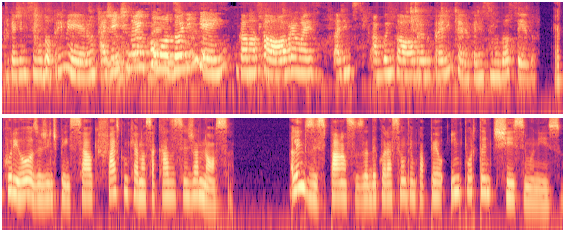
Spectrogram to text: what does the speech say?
porque a gente se mudou primeiro. A gente não incomodou ninguém com a nossa obra, mas a gente aguentou a obra do prédio inteiro, porque a gente se mudou cedo. É curioso a gente pensar o que faz com que a nossa casa seja nossa. Além dos espaços, a decoração tem um papel importantíssimo nisso.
